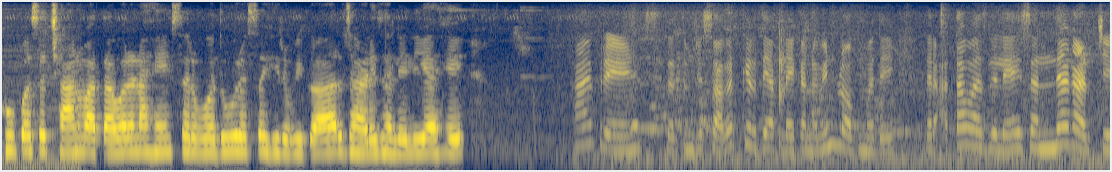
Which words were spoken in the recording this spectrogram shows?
खूप असं छान वातावरण आहे. सर्व दूर असं हिरवीगार झाडे झालेली आहे. हाय फ्रेंड्स तर तुमचे स्वागत करते आपल्या एका नवीन ब्लॉगमध्ये तर आता वाजलेले आहे संध्याकाळचे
